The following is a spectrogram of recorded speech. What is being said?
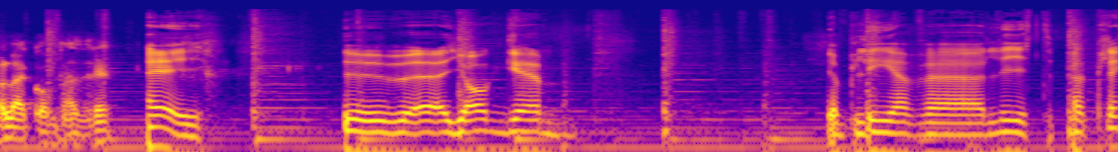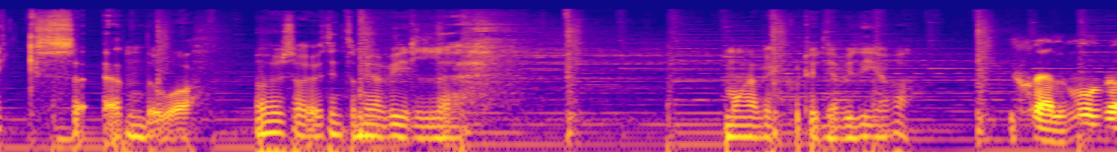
Hola, compadre. Hej. Du, eh, jag... eh, Jag blev eh, lite perplex ändå. Vad sa? Jag vet inte om jag vill... Hur många veckor till jag vill leva. Självmord har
